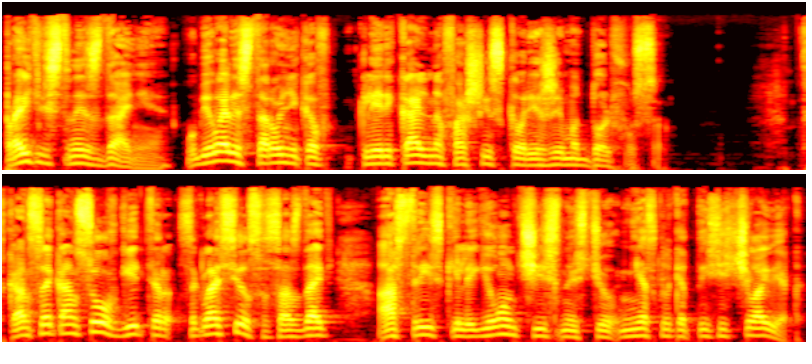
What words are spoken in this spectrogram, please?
правительственные здания, убивали сторонников клерикально-фашистского режима Дольфуса. В конце концов Гитлер согласился создать австрийский легион численностью несколько тысяч человек,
